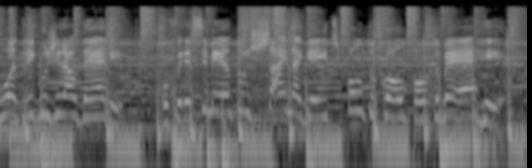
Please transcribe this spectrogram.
Rodrigo Giraldelli. Oferecimento chinagate.com.br.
